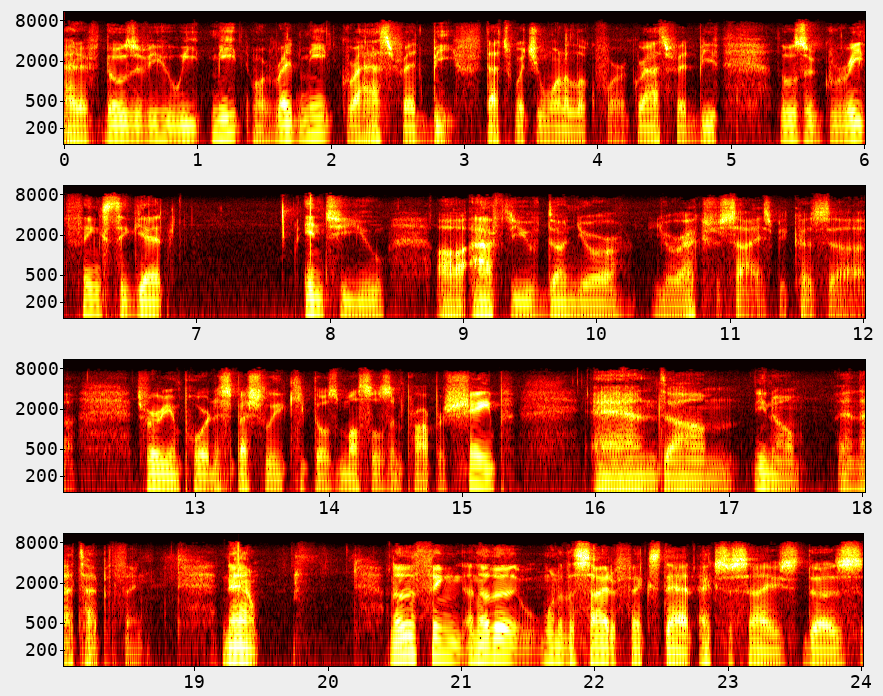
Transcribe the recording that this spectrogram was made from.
And if those of you who eat meat or red meat, grass fed beef. That's what you want to look for. Grass fed beef. Those are great things to get into you uh, after you've done your your exercise because uh, it's very important, especially to keep those muscles in proper shape and um, you know, and that type of thing. Now, another thing, another one of the side effects that exercise does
